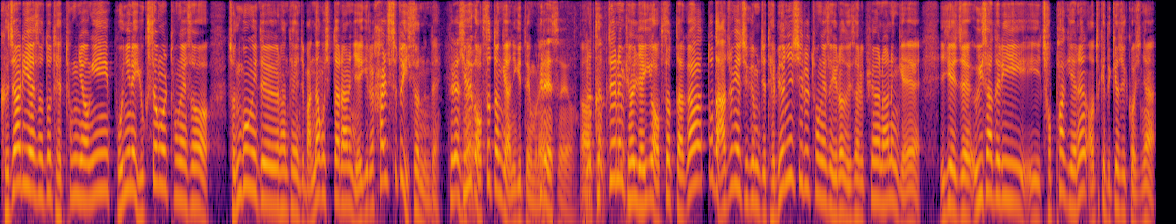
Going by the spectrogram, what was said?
그 자리에서도 대통령이 본인의 육성을 통해서 전공의들한테 이제 만나고 싶다라는 얘기를 할 수도 있었는데 그래서요. 기회가 없었던 게 아니기 때문에 그래서요. 어, 그때는 별 얘기가 없었다가 또 나중에 지금 이제 대변인실을 통해서 이런 의사를 표현하는 게 이게 이제 의사들이 이 접하기에는 어떻게 느껴질 것이냐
